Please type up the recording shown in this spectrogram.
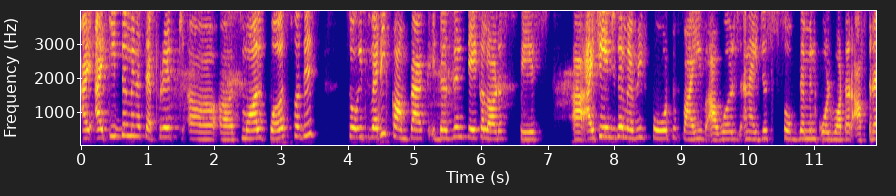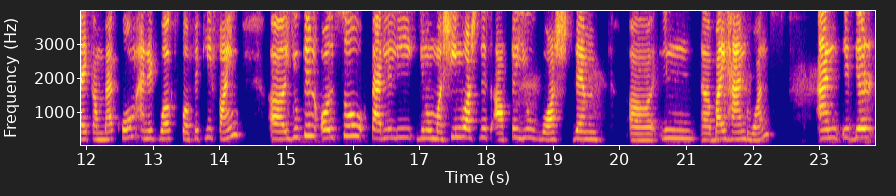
I, I keep them in a separate uh, uh, small purse for this. So it's very compact. It doesn't take a lot of space. Uh, I change them every four to five hours and I just soak them in cold water after I come back home and it works perfectly fine. Uh, you can also parallelly, you know, machine wash this after you wash them uh, in uh, by hand once. And it, their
